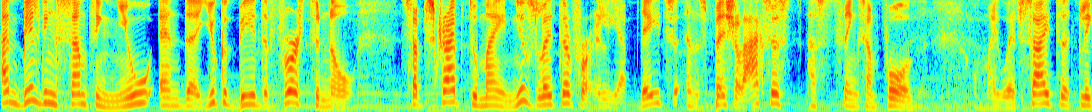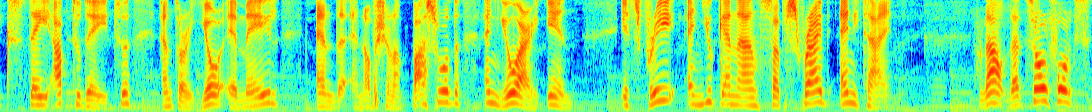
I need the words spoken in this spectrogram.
I'm building something new and uh, you could be the first to know. Subscribe to my newsletter for early updates and special access as things unfold. On my website, uh, click Stay Up to Date, enter your email and an optional password, and you are in. It's free and you can unsubscribe anytime. For now, that's all, folks.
